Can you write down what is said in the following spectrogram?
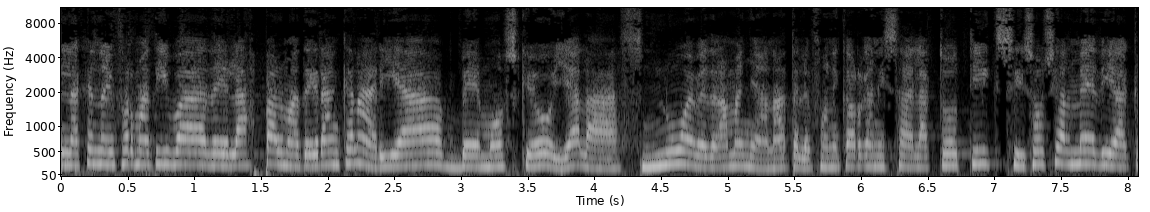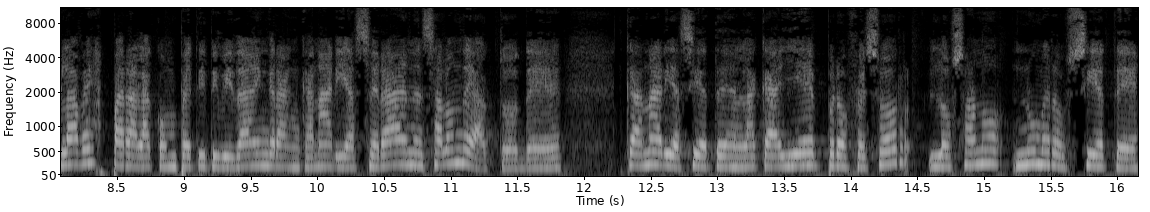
En la agenda informativa de Las Palmas de Gran Canaria vemos que hoy a las 9 de la mañana Telefónica organiza el acto TICS y Social Media claves para la competitividad en Gran Canaria. Será en el Salón de Actos de Canarias 7 en la calle Profesor Lozano número 7.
